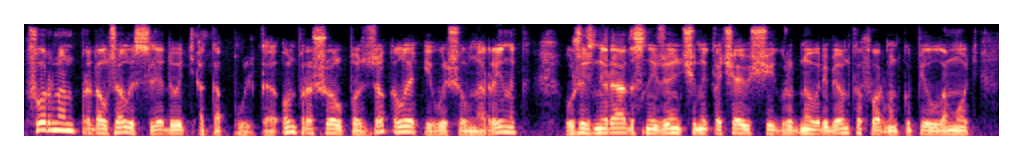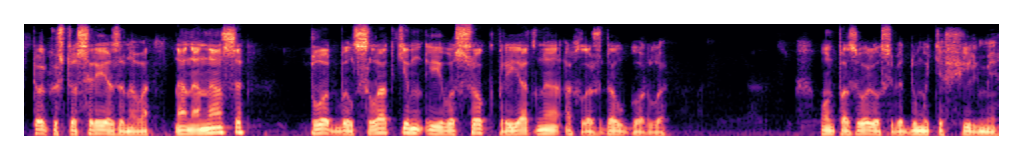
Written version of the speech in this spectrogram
Форман продолжал исследовать Акапулько. Он прошел по Зоколо и вышел на рынок. У жизнерадостной женщины, качающей грудного ребенка, Форман купил ломоть только что срезанного ананаса. Плод был сладким, и его сок приятно охлаждал горло. Он позволил себе думать о фильме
